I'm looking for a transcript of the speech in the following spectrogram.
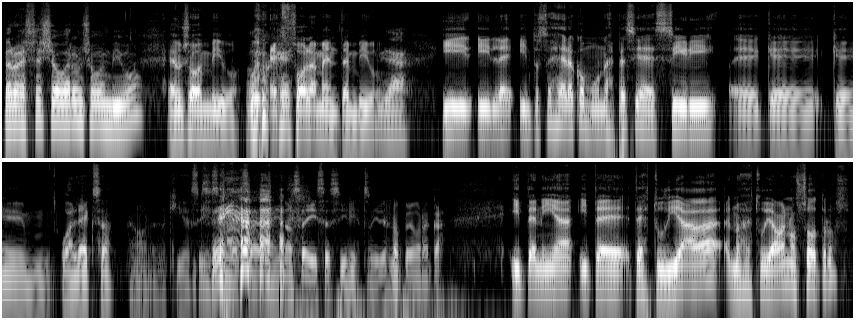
¿Pero ese show era un show en vivo? Es un show en vivo, Ok. es solamente en vivo. Ya. Y, y, le- y entonces era como una especie de Siri eh, que, que... O Alexa. Ahora aquí se dice Sí. Alexa y no se dice Siri. Esto Siri es lo peor acá. Y tenía... Y te, te estudiaba, nos estudiaba a nosotros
